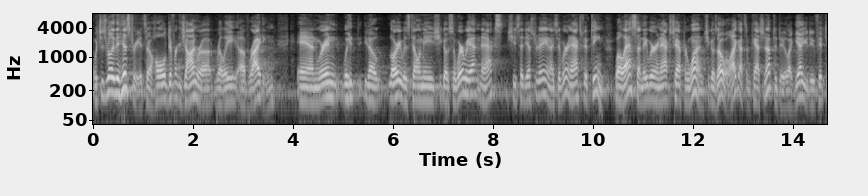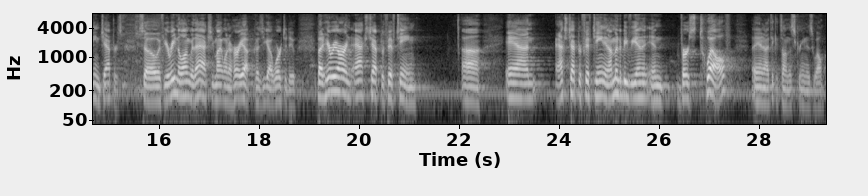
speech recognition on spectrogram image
which is really the history. It's a whole different genre, really, of writing. And we're in, we, you know, Lori was telling me, she goes, So where are we at in Acts? She said yesterday. And I said, We're in Acts 15. Well, last Sunday we were in Acts chapter 1. She goes, Oh, well, I got some catching up to do. Like, yeah, you do 15 chapters. So if you're reading along with Acts, you might want to hurry up because you got work to do. But here we are in Acts chapter 15. Uh, and Acts chapter 15, and I'm going to be beginning in verse 12. And I think it's on the screen as well.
